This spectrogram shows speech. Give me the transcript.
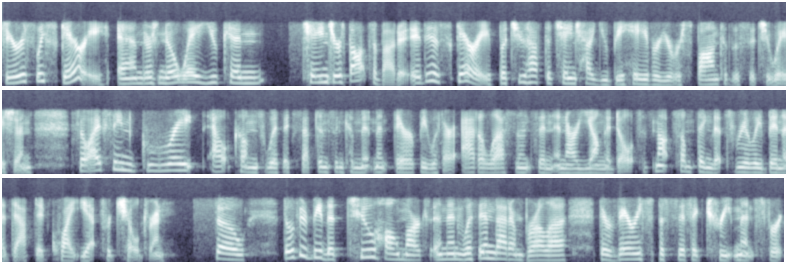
seriously scary, and there's no way you can change your thoughts about it. It is scary, but you have to change how you behave or you respond to the situation. So I've seen great outcomes with acceptance and commitment therapy with our adolescents and, and our young adults. It's not something that's really been adapted quite yet for children. So those would be the two hallmarks, and then within that umbrella, there are very specific treatments for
